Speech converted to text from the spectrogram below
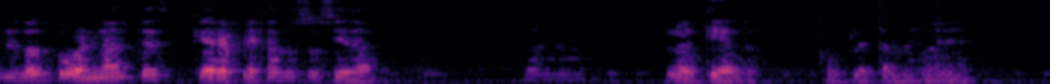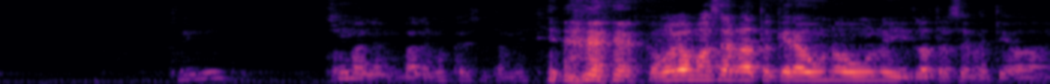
los gobernantes que reflejan su sociedad. Lo entiendo completamente. Sí. Pues valemos que eso también. Como íbamos hace rato que era 1-1 y el otro se metió,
